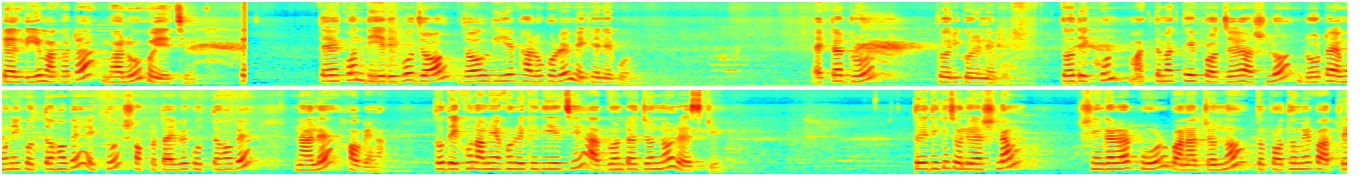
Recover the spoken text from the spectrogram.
তেল দিয়ে মাখাটা ভালো হয়েছে। তো এখন দিয়ে দেব জল জল দিয়ে ভালো করে মেখে নেব। একটা ড্রো তৈরি করে নেব। তো দেখুন, মাখতে মাখতে এই পর্যায়ে আসলো। ডোটা এমনই করতে হবে, একটু শক্ত টাইপের করতে হবে নাহলে হবে না। তো দেখুন, আমি এখন রেখে দিয়েছি আধ ঘণ্টার জন্য রেস্টে তো এদিকে চলে আসলাম। সিঙ্গারার পুর বানার জন্য তো প্রথমে পাত্রে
